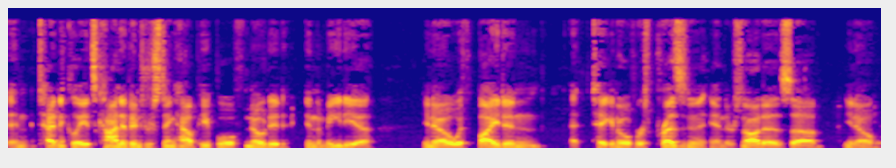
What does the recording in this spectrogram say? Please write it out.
and technically, it's kind of interesting how people have noted in the media, you know, with Biden taking over as president, and there's not as uh, you know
